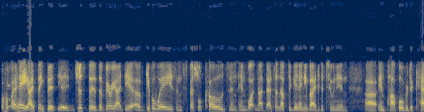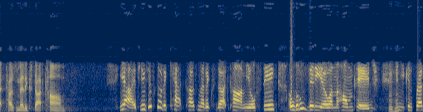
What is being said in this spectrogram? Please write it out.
well, but hey, I think that uh, just the the very idea of giveaways and special codes and and whatnot that's enough to get anybody to tune in uh, and pop over to catcosmetics.com. Yeah, if you just go to catcosmetics.com, you'll see a little video on the home page, mm-hmm. and you can press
